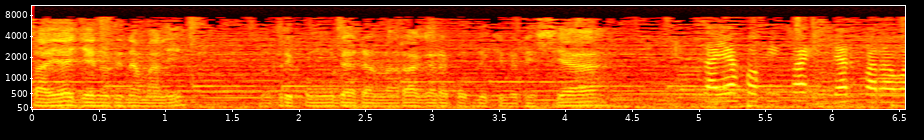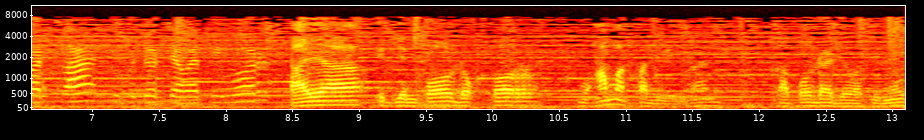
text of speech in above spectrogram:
Saya Jainuddin Amali, Menteri Pemuda dan Olahraga Republik Indonesia. Saya Kofifa Indar Parawansa, Gubernur Jawa Timur. Saya Irjen Pol Dr. Muhammad Fadliman, Kapolda Jawa Timur.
